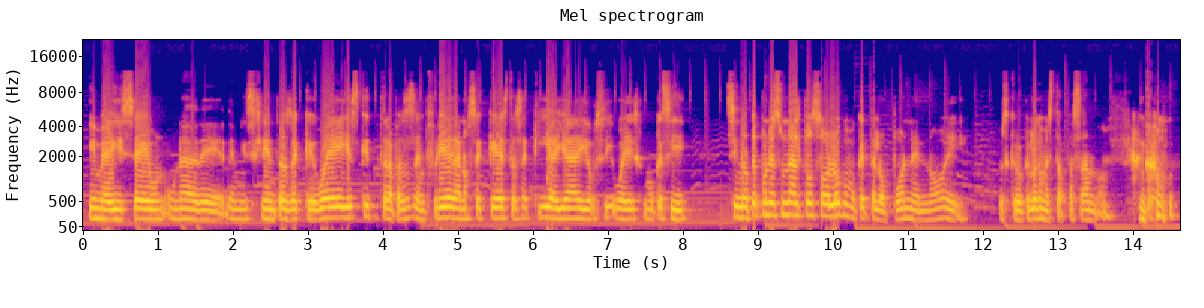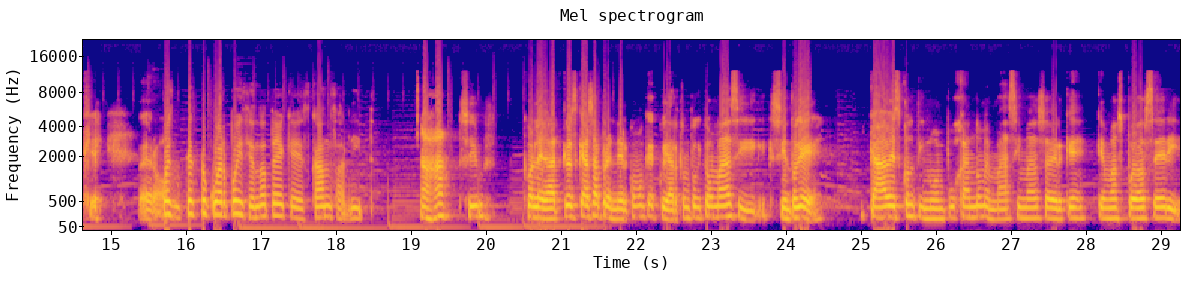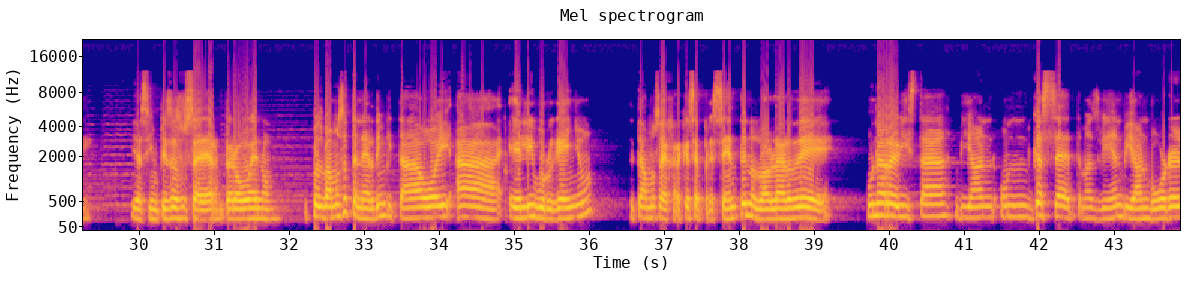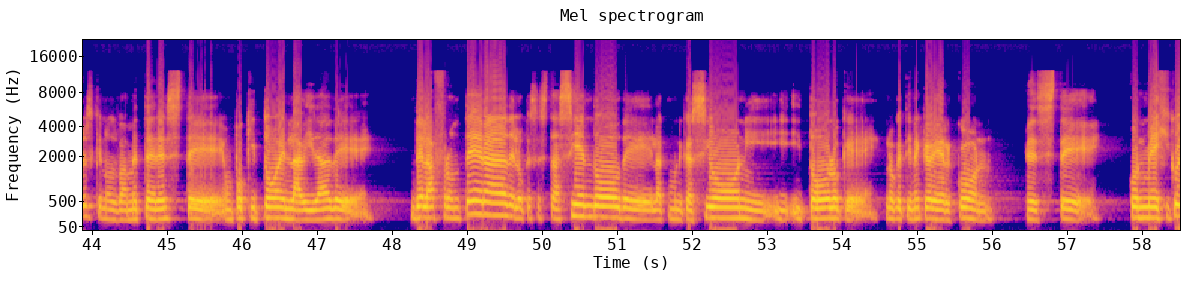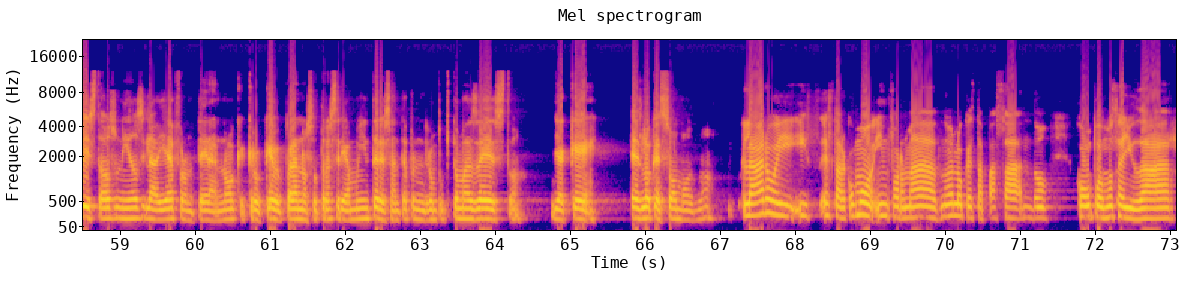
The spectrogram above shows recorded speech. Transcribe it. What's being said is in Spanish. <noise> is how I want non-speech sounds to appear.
y me dice una de, mis clientas de que, güey, es que te la pasas en friega, no sé qué, estás aquí, allá. Y yo, sí, güey, es como que sí. Si no te pones un alto solo, como que te lo ponen, ¿no? Y pues creo que es lo que me está pasando. <laughs> como que, pero. Pues que es tu cuerpo diciéndote que descansa, Lit. Ajá, sí, con la edad crees que vas a aprender como que cuidarte un poquito más y siento que cada vez continúo empujándome más y más a ver qué, qué más puedo hacer y, y así empieza a suceder. Pero bueno, pues vamos a tener de invitada hoy a Eli Burgueño. Ahorita vamos a dejar que se presente, nos va a hablar de una revista Beyond, un gazette más bien, Beyond Borders, que nos va a meter este un poquito en la vida de, de la frontera, de lo que se está haciendo, de la comunicación y, todo lo que, lo que tiene que ver con, este, con México y Estados Unidos y la vida de frontera, ¿no? Que creo que para nosotras sería muy interesante aprender un poquito más de esto, ya que es lo que somos, ¿no? Claro, y, y estar como informadas, ¿no? De lo que está pasando, cómo podemos ayudar,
